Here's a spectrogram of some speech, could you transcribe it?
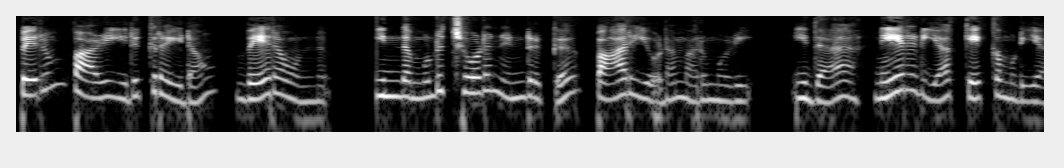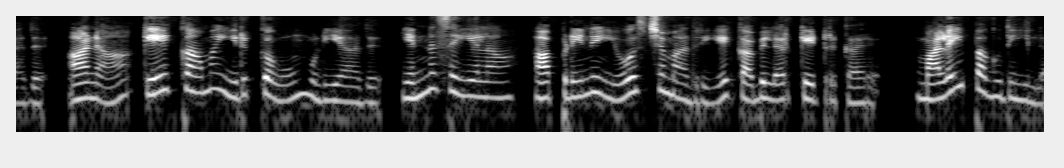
பெரும் பாழி இருக்கிற இடம் வேற ஒண்ணு. இந்த முடிச்சோட நின்றுக்கு பாரியோட மறுமொழி. இத நேரடியா கேட்க முடியாது. ஆனா கேட்காம இருக்கவும் முடியாது. என்ன செய்யலாம்? அப்படின்னு யோசிச்ச மாதிரியே கபிலர் கேட்டிருக்காரு. மலைப்பகுதியில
